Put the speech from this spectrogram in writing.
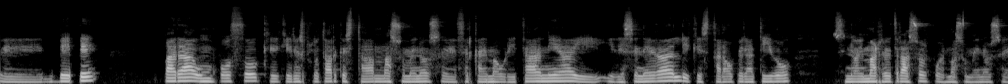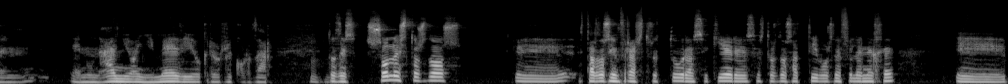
eh, BP para un pozo que quiere explotar que está más o menos eh, cerca de Mauritania y, de Senegal y que estará operativo, si no hay más retrasos, pues más o menos en, un año, año y medio, creo recordar. Entonces, solo estos dos, eh, estas dos infraestructuras, si quieres, estos dos activos de FLNG, eh,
